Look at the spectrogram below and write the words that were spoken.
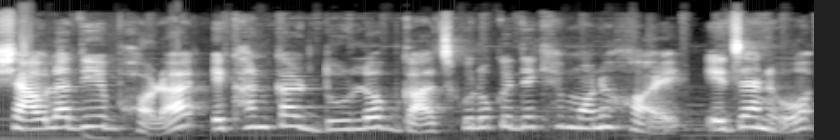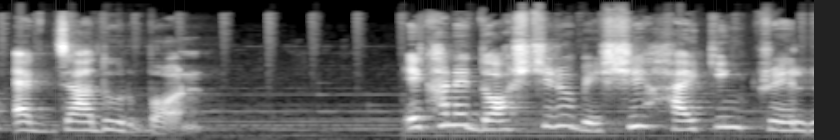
শ্যাওলা দিয়ে ভরা এখানকার দুর্লভ গাছগুলোকে দেখে মনে হয় এ যেন এক জাদুর বন। এখানে দশটিরও বেশি হাইকিং ট্রেল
